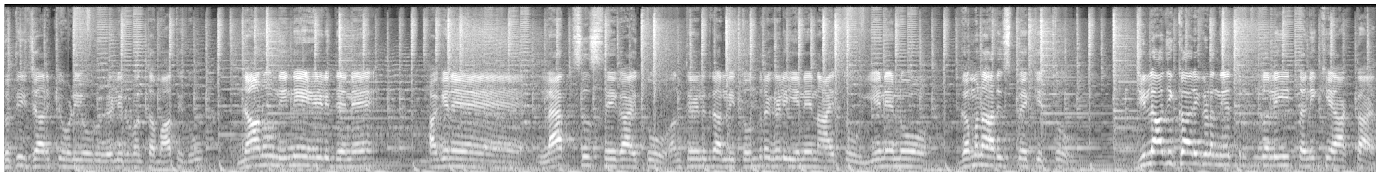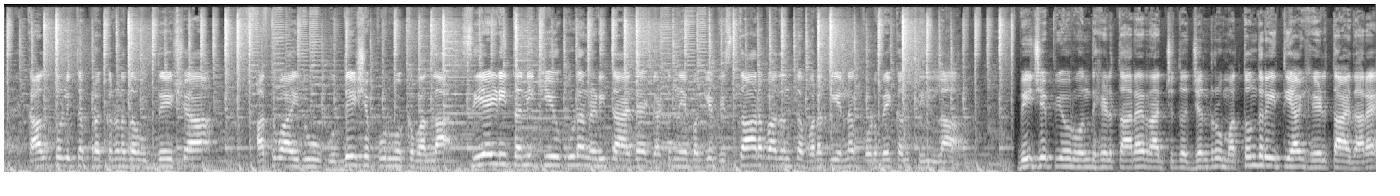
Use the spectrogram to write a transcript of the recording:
ಸತೀಶ್ ಜಾರಕಿಹೊಳಿ ಅವರು ಹೇಳಿರುವಂಥ ಮಾತಿದು. ನಾನು ನಿನ್ನೆ ಹೇಳಿದ್ದೇನೆ ಹಾಗೆಯೇ ಲ್ಯಾಪ್ಸಸ್ ಹೇಗಾಯಿತು ಅಂತ ಹೇಳಿದರೆ ಅಲ್ಲಿ ತೊಂದರೆಗಳು ಏನೇನು ಆಯಿತು ಏನೇನು ಗಮನ ಹರಿಸಬೇಕಿತ್ತು? ಜಿಲ್ಲಾಧಿಕಾರಿಗಳ ನೇತೃತ್ವದಲ್ಲಿ ತನಿಖೆ ಆಗ್ತಾ ಇದೆ. ಕಾಲ್ತುಳಿತ ಪ್ರಕರಣದ ಉದ್ದೇಶ ಅಥವಾ ಇದು ಉದ್ದೇಶಪೂರ್ವಕವಲ್ಲ, ಸಿ ಐ ಡಿ ತನಿಖೆಯೂ ಕೂಡ ನಡೀತಾ ಇದೆ. ಘಟನೆ ಬಗ್ಗೆ ವಿಸ್ತಾರವಾದಂಥ ವರದಿಯನ್ನು ಕೊಡಬೇಕಂತಿಲ್ಲ. ಬಿ ಜೆ ಪಿಯವರು ಒಂದು ಹೇಳ್ತಾರೆ, ರಾಜ್ಯದ ಜನರು ಮತ್ತೊಂದು ರೀತಿಯಾಗಿ ಹೇಳ್ತಾ ಇದ್ದಾರೆ.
